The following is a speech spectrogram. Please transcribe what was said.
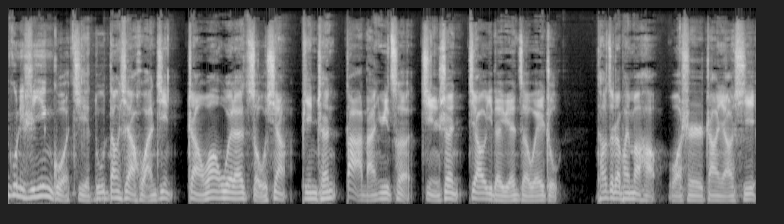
顾历史因果，解读当下环境，展望未来走向，秉承大胆预测、谨慎交易的原则为主。投资者朋友们好，我是张瑶希。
